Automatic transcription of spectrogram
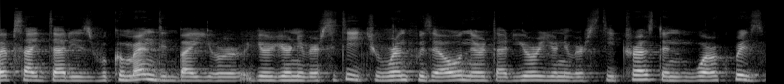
website that is recommended by your your university to rent with the owner that your university trusts and work with.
